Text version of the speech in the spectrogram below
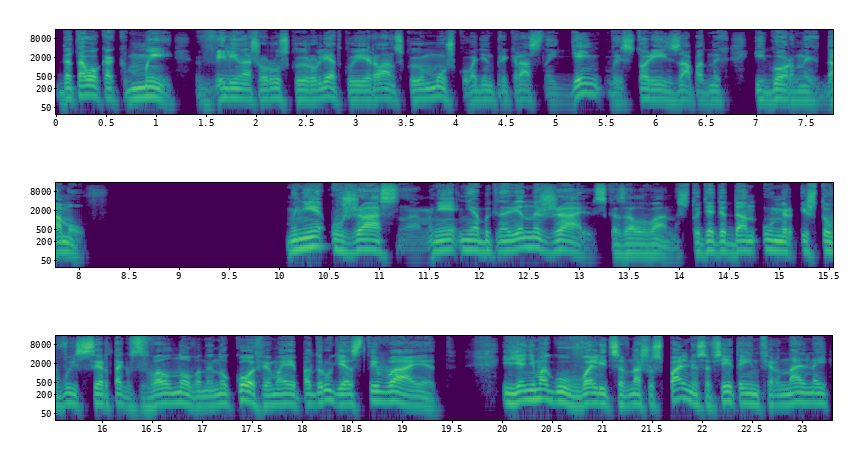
до того, как мы ввели нашу русскую рулетку и ирландскую мушку в один прекрасный день в истории западных и горных домов. «Мне ужасно, мне необыкновенно жаль», — сказал Ван, «что дядя Дан умер и что вы, сэр, так взволнованы, но кофе моей подруги остывает, и я не могу ввалиться в нашу спальню со всей этой инфернальной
